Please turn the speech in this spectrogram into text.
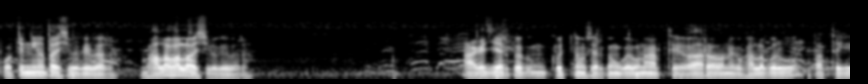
প্রতিনিয়ত আসবে এবার। ভালো ভালো আসবে এবার। আগে যেরকম করতাম, সেরকম করব না। আর থেকে আরও অনেক ভালো করব, তার থেকে।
